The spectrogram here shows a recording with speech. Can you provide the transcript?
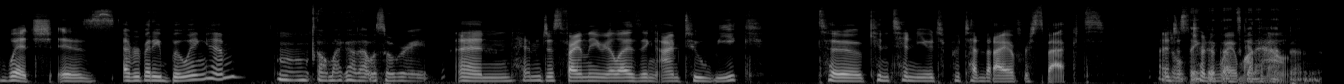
which is everybody booing him Mm, oh my god, that was so great. and him just finally realizing I'm too weak to continue to pretend that I have respect. I And don't just think turning that away that's going to walking out. happen.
